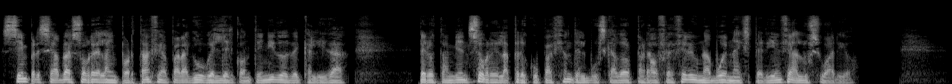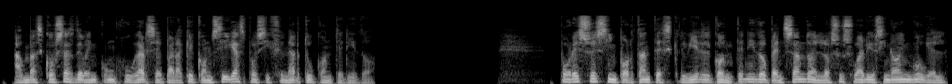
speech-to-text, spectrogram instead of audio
Siempre se habla sobre la importancia para Google del contenido de calidad, pero también sobre la preocupación del buscador para ofrecer una buena experiencia al usuario. Ambas cosas deben conjugarse para que consigas posicionar tu contenido. Por eso es importante escribir el contenido pensando en los usuarios y no en Google,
